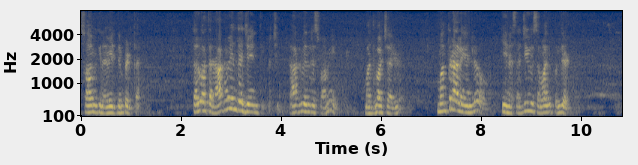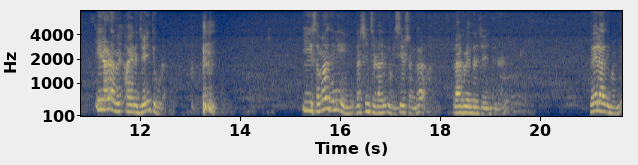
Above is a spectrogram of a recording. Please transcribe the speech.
స్వామికి నైవేద్యం పెడతారు. తరువాత రాఘవేంద్ర జయంతి వచ్చింది. రాఘవేంద్ర స్వామి మధ్వాచార్యుడు మంత్రాలయంలో ఈయన సజీవ సమాధి పొందాడు. ఈనాడు ఆమె ఆయన జయంతి కూడా. ఈ సమాధిని దర్శించడానికి విశేషంగా రాఘవేంద్ర జయంతి నాడు వేలాది మంది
